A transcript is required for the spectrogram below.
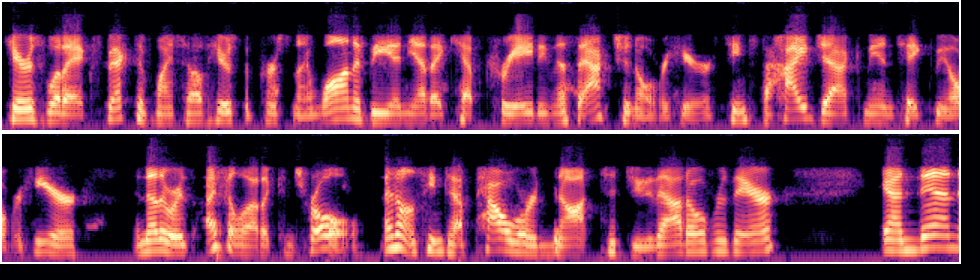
Here's what I expect of myself. Here's the person I want to be, and yet I kept creating this action over here. It seems to hijack me and take me over here. In other words, I feel out of control. I don't seem to have power not to do that over there. And then,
